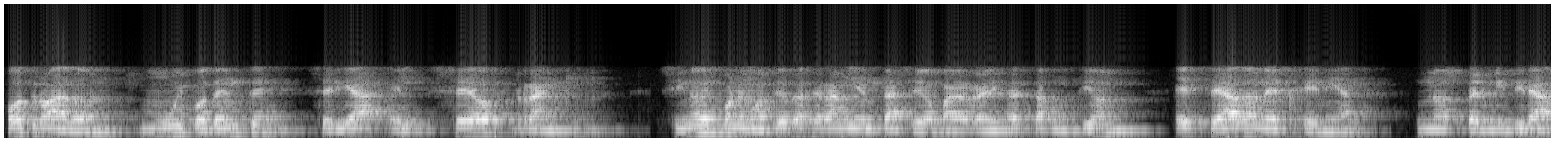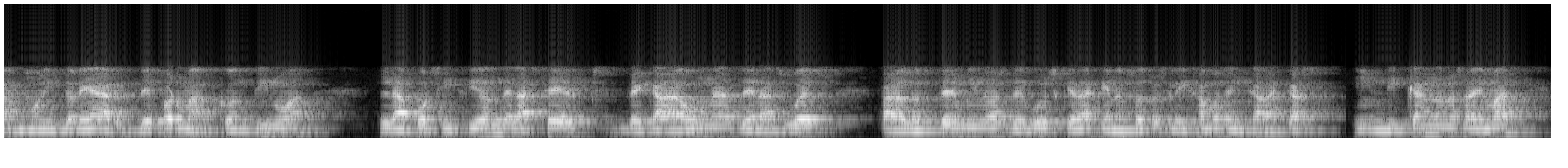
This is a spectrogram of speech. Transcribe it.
Otro add-on muy potente sería el SEO Ranking. Si no disponemos de otras herramientas SEO para realizar esta función, este add-on es genial. Nos permitirá monitorear de forma continua la posición de las SERPs de cada una de las webs para los términos de búsqueda que nosotros elijamos en cada caso, indicándonos además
